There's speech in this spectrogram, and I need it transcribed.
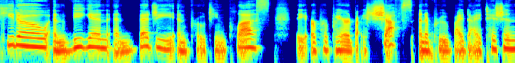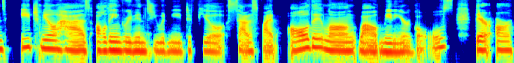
keto and vegan and veggie and protein plus. They are prepared by chefs and approved by dietitians. Each meal has all the ingredients you would need to feel satisfied all day long while meeting your goals. There are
